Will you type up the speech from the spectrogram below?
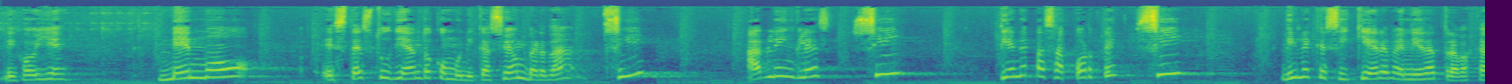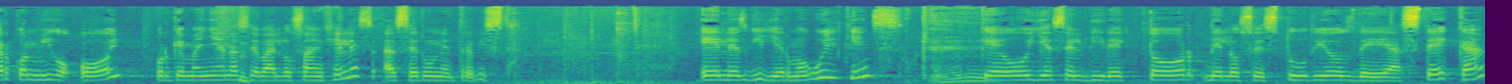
Dijo, oye, Memo está estudiando comunicación, ¿verdad? Sí. ¿Habla inglés? Sí. ¿Tiene pasaporte? Sí. Dile que si quiere venir a trabajar conmigo hoy, porque mañana se va a Los Ángeles a hacer una entrevista. Él es Guillermo Wilkins, que hoy es el director de los estudios de Azteca.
